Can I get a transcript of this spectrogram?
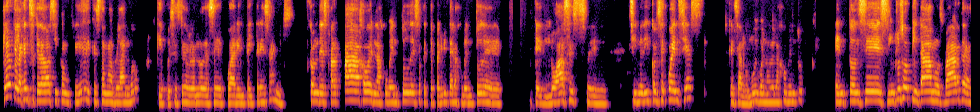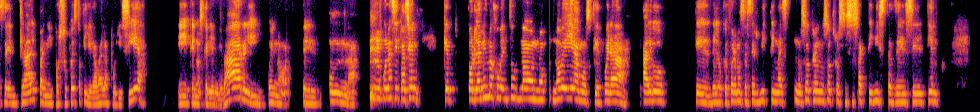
Claro que la gente se quedaba así como que, ¿de qué están hablando? Que pues estoy hablando de hace 43 años con desparpajo en la juventud, eso que te permite la juventud de, que lo haces eh, sin medir consecuencias, que es algo muy bueno de la juventud. Entonces, incluso pintábamos bardas en Tlalpan y por supuesto que llegaba la policía y que nos querían llevar y bueno, eh, una, una situación que por la misma juventud no, no, no veíamos que fuera algo de lo que fuéramos a ser víctimas nosotros, nosotros, esos activistas de ese tiempo.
